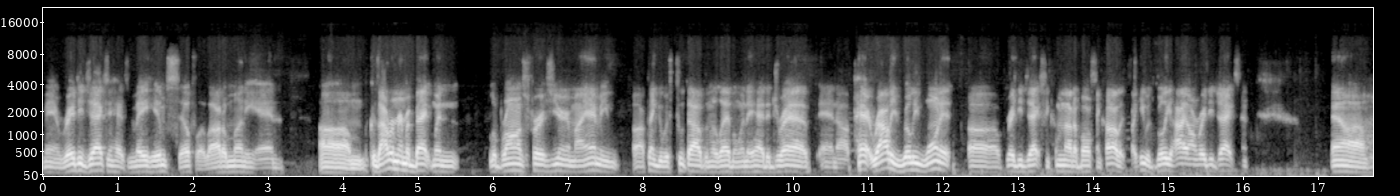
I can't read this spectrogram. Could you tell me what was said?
Man, Reggie Jackson has made himself a lot of money, and um, because I remember back when LeBron's first year in Miami, uh, I think it was 2011 when they had the draft, and uh, Pat Riley really wanted uh, Reggie Jackson coming out of Boston College. Like he was really high on Reggie Jackson, and uh,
